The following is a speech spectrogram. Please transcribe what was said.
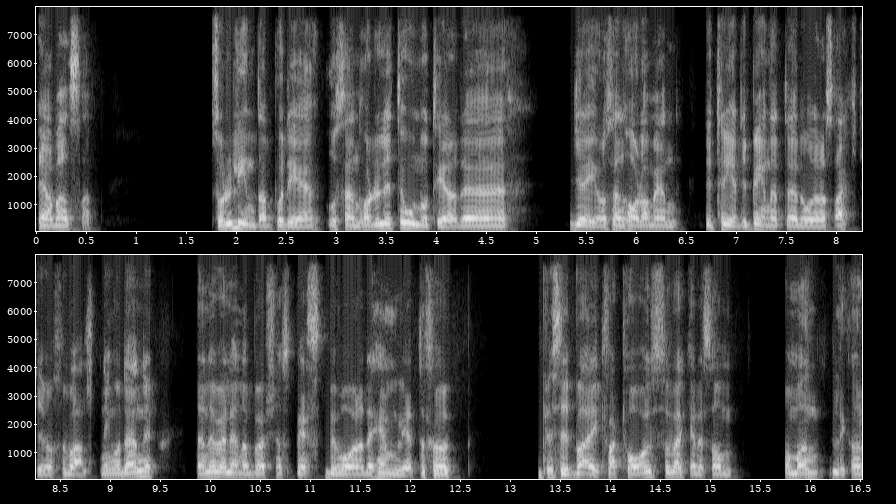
är Avanza. Så har du Lindab på det och sen har du lite onoterade grejer och sen har de en, det tredje benet är då deras aktiva förvaltning och den, den är väl en av börsens bäst bevarade hemligheter för i princip varje kvartal så verkar det som om man liksom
